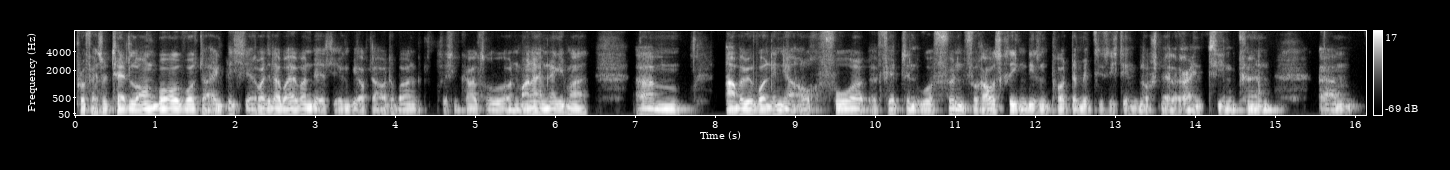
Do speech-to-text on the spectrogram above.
Professor Ted Longball wollte eigentlich heute dabei sein, der ist irgendwie auf der Autobahn zwischen Karlsruhe und Mannheim, denke ich mal. Ähm, aber wir wollen den ja auch vor 14.05 Uhr rauskriegen, diesen Pod, damit Sie sich den noch schnell reinziehen können. Ähm,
